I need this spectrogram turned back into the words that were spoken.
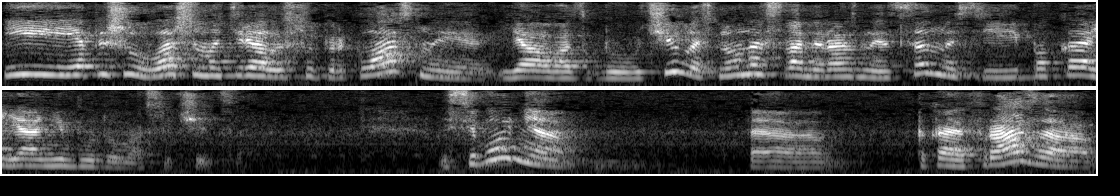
И я пишу, ваши материалы супер классные, я у вас бы училась, но у нас с вами разные ценности, и пока я не буду у вас учиться. И сегодня э, такая фраза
